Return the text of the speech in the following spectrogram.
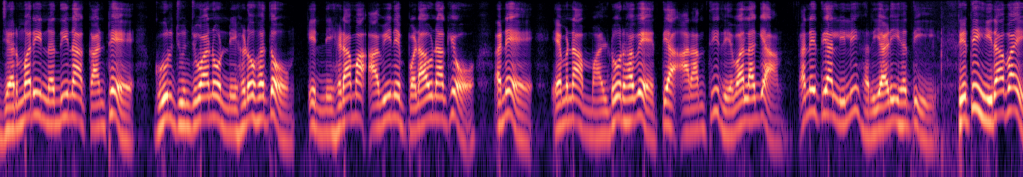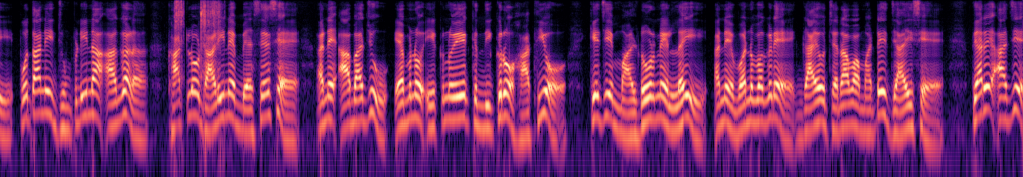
ઝરમરી નદીના કાંઠે ઘૂર ઝૂંઝવાનો નેહડો હતો. એ નેહડામાં આવીને પડાવ નાખ્યો અને એમના માલઢોર હવે ત્યાં આરામથી રહેવા લાગ્યા. અને ત્યાં લીલી હરિયાળી હતી. તેથી હીરાભાઈ પોતાની ઝૂંપડીના આગળ ખાટલો ઢાળીને બેસે છે અને આ બાજુ એમનો એકનો એક દીકરો હાથીઓ કે જે માલઢોરને લઈ અને વન વગડે ગાયો ચરાવવા માટે જાય છે. ત્યારે આજે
